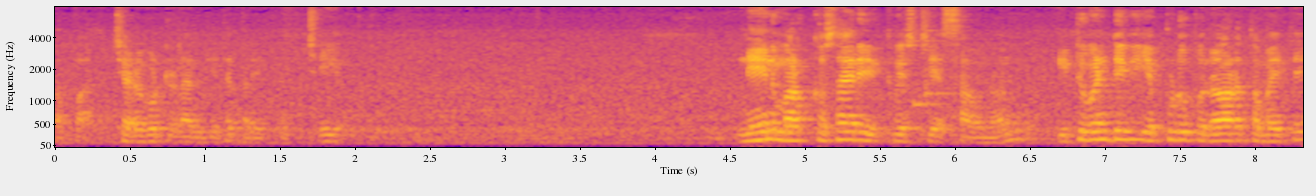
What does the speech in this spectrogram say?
తప్ప చెడగొట్టడానికి అయితే ప్రయత్నం చేయం నేను మరొకసారి రిక్వెస్ట్ చేస్తా ఉన్నాను ఇటువంటివి ఎప్పుడు పునరావృతమైతే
